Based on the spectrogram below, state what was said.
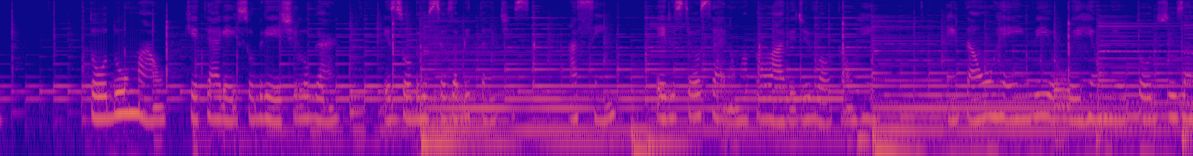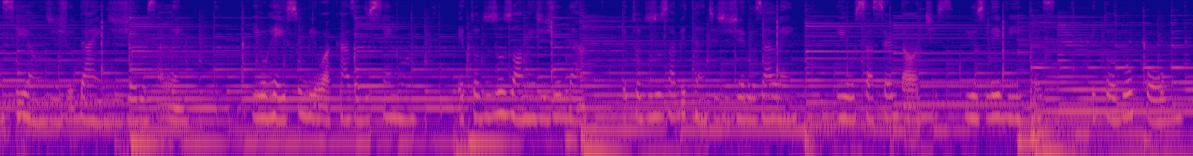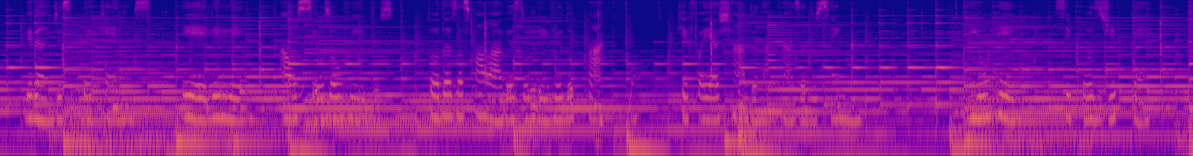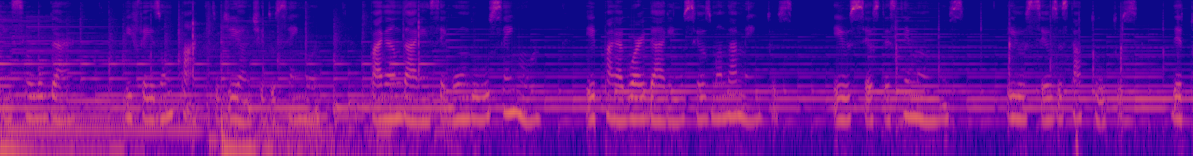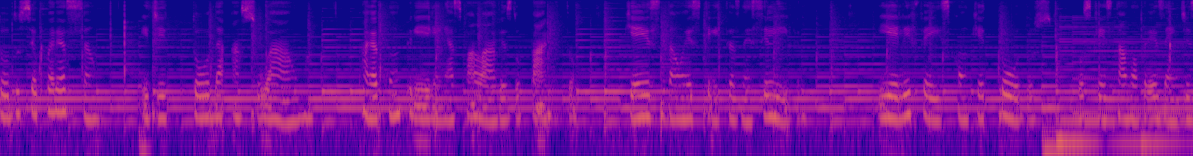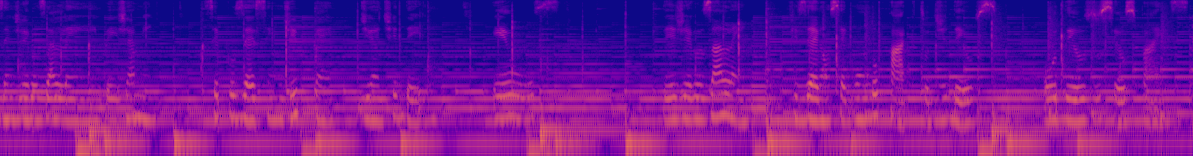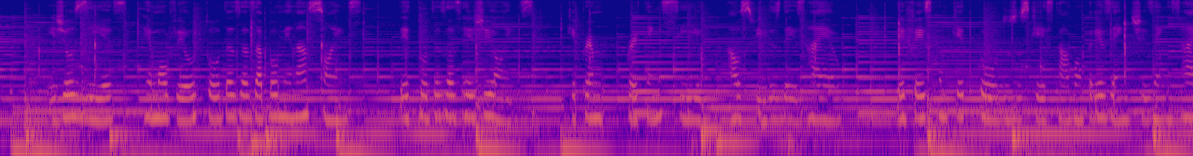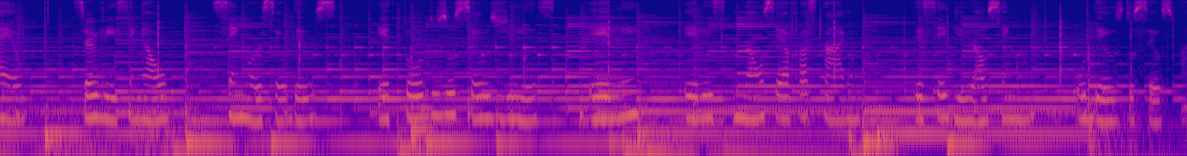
todo o mal que trarei sobre este lugar e sobre os seus habitantes. Assim, eles trouxeram uma palavra de volta ao. Então o rei enviou e reuniu todos os anciãos de Judá e de Jerusalém. E o rei subiu à casa do Senhor, e todos os homens de Judá, e todos os habitantes de Jerusalém, e os sacerdotes, e os levitas, e todo o povo, grandes e pequenos, e ele leu aos seus ouvidos todas as palavras do livro do pacto que foi achado na casa do Senhor. E o rei se pôs de pé em seu lugar e fez um pacto diante do Senhor, para andarem segundo o Senhor e para guardarem os seus mandamentos e os seus testemunhos e os seus estatutos de todo o seu coração e de toda a sua alma, para cumprirem as palavras do pacto que estão escritas nesse livro. E ele fez com que todos os que estavam presentes em Jerusalém e em Benjamim se pusessem de pé diante dele. E os de Jerusalém fizeram segundo o pacto de Deus, o Deus dos seus pais. E Josias removeu todas as abominações de todas as regiões que pertenciam aos filhos de Israel, e fez com que todos os que estavam presentes em Israel servissem ao Senhor seu Deus, e todos os seus dias ele, eles não se afastaram de seguir ao Senhor, o Deus dos seus pais.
